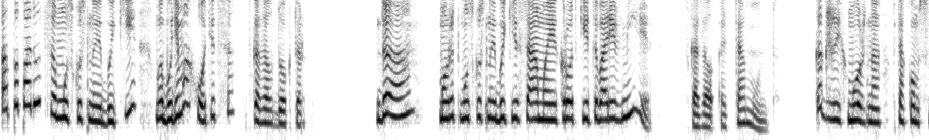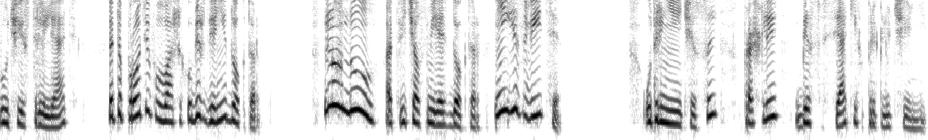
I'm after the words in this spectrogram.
«А попадутся мускусные быки, мы будем охотиться», — сказал доктор. «Да, может, мускусные быки самые кроткие твари в мире?» — сказал Альтамонт. «Как же их можно в таком случае стрелять? Это против ваших убеждений, доктор». «Ну-ну», — отвечал, смеясь доктор, — «не язвите». Утренние часы прошли без всяких приключений.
